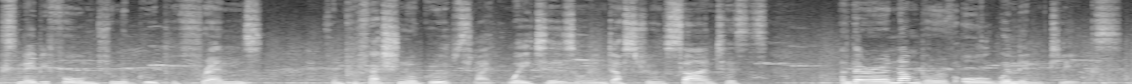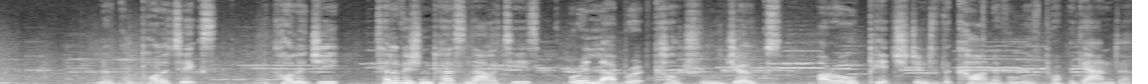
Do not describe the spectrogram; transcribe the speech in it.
Cliques may be formed from a group of friends, from professional groups like waiters or industrial scientists, and there are a number of all-women cliques. Local politics, ecology, television personalities, or elaborate cultural jokes are all pitched into the carnival of propaganda.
